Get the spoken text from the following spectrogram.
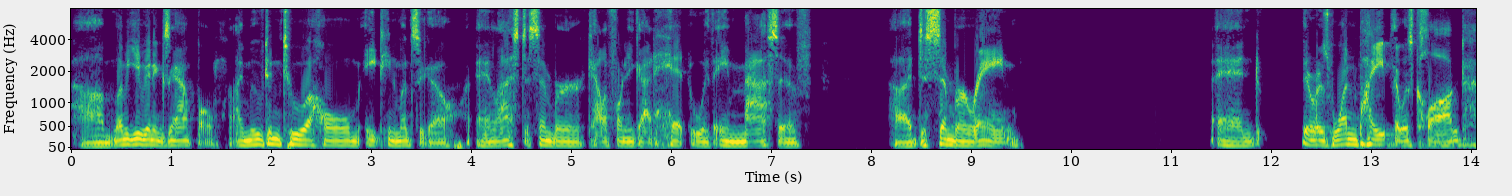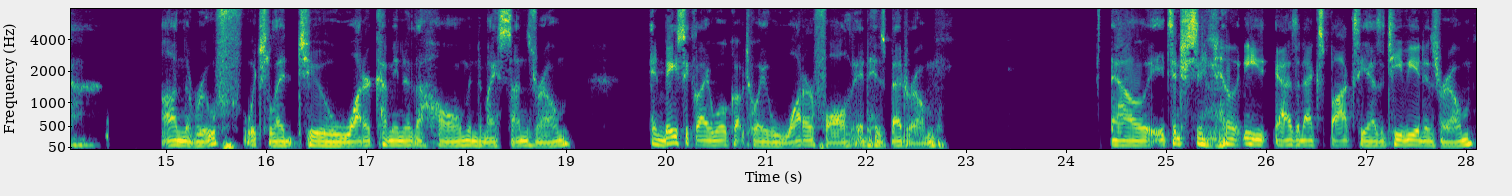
Um, let me give you an example. I moved into a home 18 months ago, and last December, California got hit with a massive uh, December rain and there was one pipe that was clogged on the roof, which led to water coming into the home, into my son's room. And basically, I woke up to a waterfall in his bedroom. Now, it's interesting to note he has an Xbox, he has a TV in his room.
